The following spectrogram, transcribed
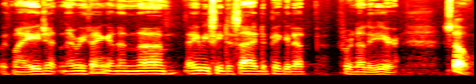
with my agent and everything, and then uh, ABC decided to pick it up for another year. So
